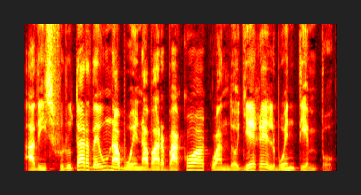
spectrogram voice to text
a disfrutar de una buena barbacoa cuando llegue el buen tiempo.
